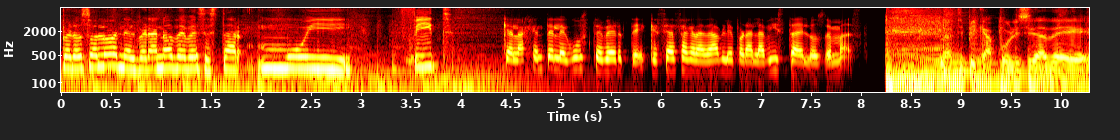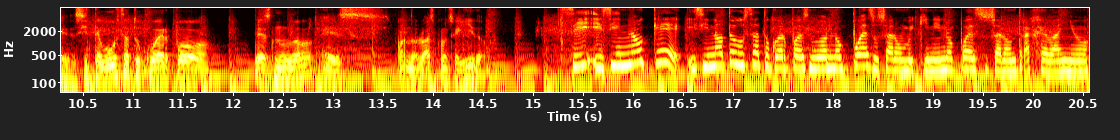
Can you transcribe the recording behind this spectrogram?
pero solo en el verano debes estar muy fit. Que a la gente le guste verte, que seas agradable para la vista de los demás. La típica publicidad de si te gusta tu cuerpo desnudo es cuando lo has conseguido. Sí, y si no, ¿qué? Y si no te gusta tu cuerpo desnudo, no puedes usar un bikini, no puedes usar un traje de baño,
